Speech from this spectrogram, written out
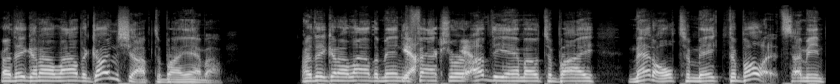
Are they going to allow the gun shop to buy ammo? Are they going to allow the manufacturer yeah, yeah. of the ammo to buy metal to make the bullets? I mean,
